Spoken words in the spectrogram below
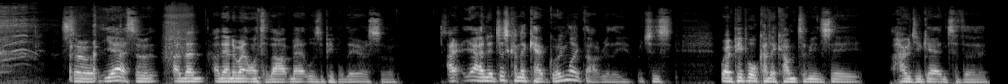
so yeah, so and then and then I went on to that, met loads of people there. So I, yeah, and it just kind of kept going like that, really. Which is when people kind of come to me and say, "How do you get into the,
